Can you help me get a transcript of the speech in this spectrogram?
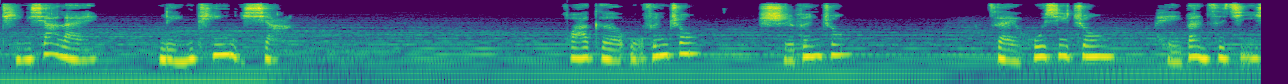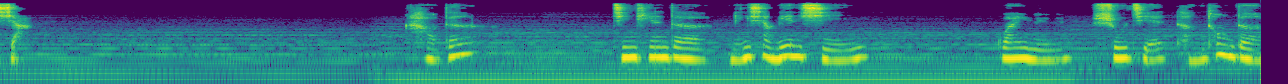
停下来聆听一下。花个五分钟、十分钟，在呼吸中陪伴自己一下。好的，今天的冥想练习，关于疏解疼痛的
